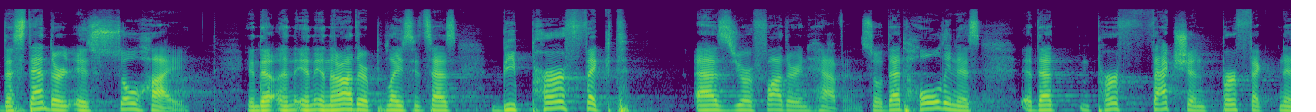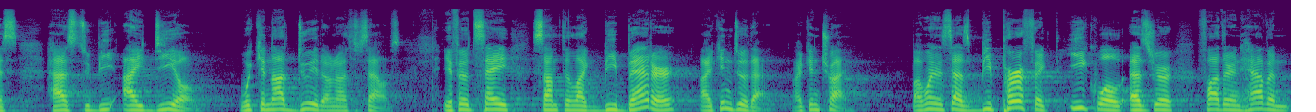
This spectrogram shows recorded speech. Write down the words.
the standard is so high. In, the, in, in another place it says, be perfect as your Father in heaven. So that holiness, that perfection, perfectness has to be ideal. We cannot do it on ourselves. If it would say something like, be better, I can do that. I can try. But when it says, be perfect, equal as your Father in heaven,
